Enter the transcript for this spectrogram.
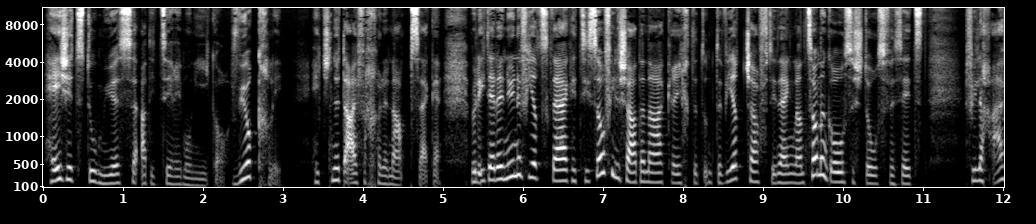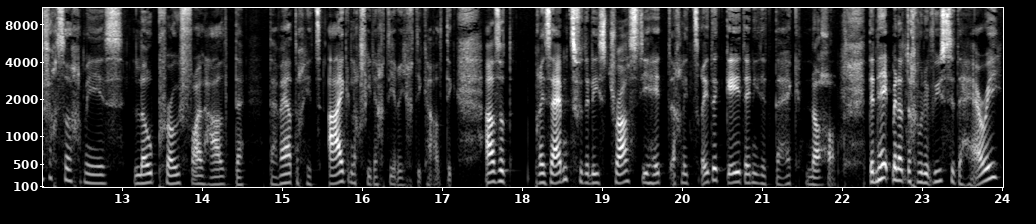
hast jetzt du müssen an die Zeremonie gehen? Wirklich? Hättest du nicht einfach können absagen Weil in diesen 49 Tagen hat sie so viel Schaden angerichtet und der Wirtschaft in England so einen grossen Stoß versetzt. Vielleicht einfach so ein Low-Profile halten, da wäre doch jetzt eigentlich vielleicht die richtige Haltung. Also die Präsenz von der Liz Truss, die hat ein bisschen zu reden gegeben, in den Tagen nachher. Dann hätte man natürlich wissen, der Harry,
